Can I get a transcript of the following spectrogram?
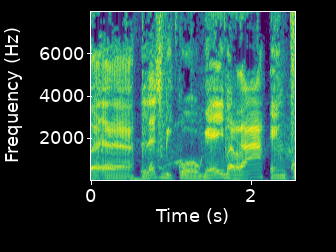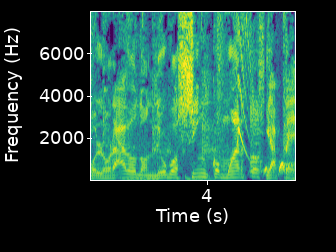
eh, lésbico gay, ¿verdad? En Colorado, donde hubo cinco muertos y apenas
